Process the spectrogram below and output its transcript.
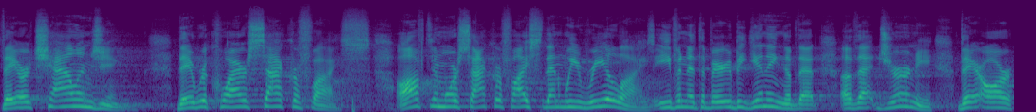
They are challenging. They require sacrifice, often more sacrifice than we realize, even at the very beginning of that, of that journey. There are,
